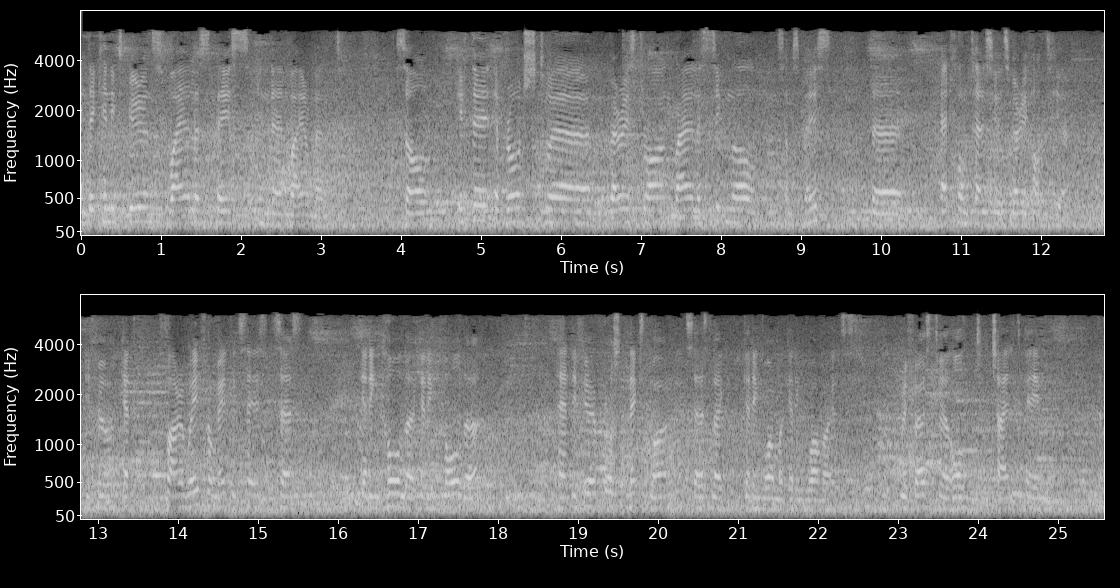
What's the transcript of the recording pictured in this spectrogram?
and they can experience wireless space in the environment. So if they approach to a very strong wireless signal in some space, the headphone tells you it's very hot here. If you get far away from it, it says, it says getting colder, getting colder. And if you approach the next one, it says like getting warmer, getting warmer. It refers to an old child game that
